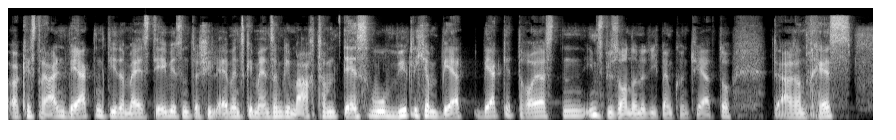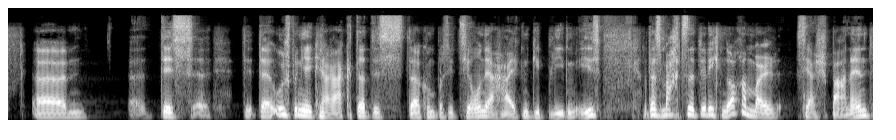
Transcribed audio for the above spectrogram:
orchestralen Werken, die der Miles Davis und der Gil Evans gemeinsam gemacht haben, das, wo wirklich am Wert, werkgetreuesten, insbesondere natürlich beim Concerto, der Aranjuez, ähm, äh, das, äh, der ursprüngliche Charakter des, der Komposition erhalten geblieben ist. Und das macht es natürlich noch einmal sehr spannend,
